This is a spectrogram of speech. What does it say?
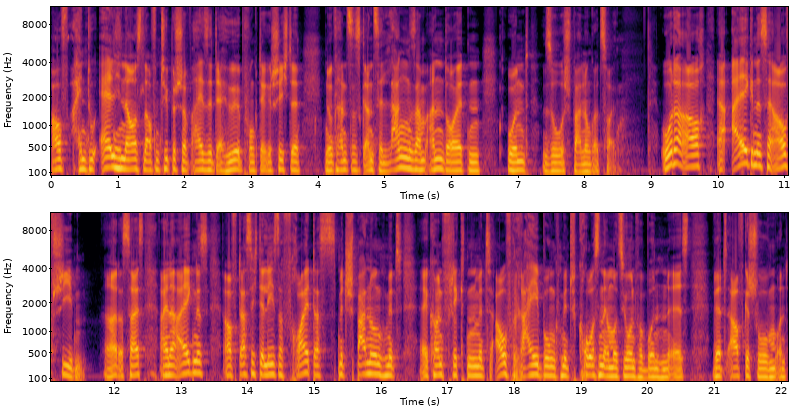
auf ein Duell hinauslaufen, typischerweise der Höhepunkt der Geschichte. Du kannst das Ganze langsam andeuten und so Spannung erzeugen. Oder auch Ereignisse aufschieben. Ja, das heißt, ein Ereignis, auf das sich der Leser freut, das mit Spannung, mit äh, Konflikten, mit Aufreibung, mit großen Emotionen verbunden ist, wird aufgeschoben und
